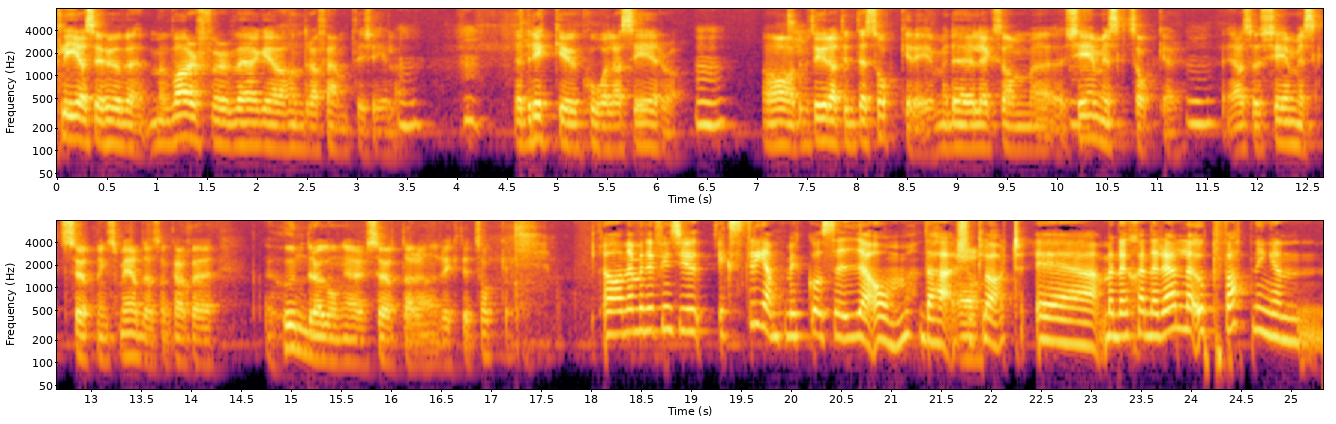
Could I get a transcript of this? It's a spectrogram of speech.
kliar sig i huvudet. Men varför väger jag 150 kilo? Jag dricker ju Cola Zero. Ja, det betyder att det inte är socker i, men det är liksom eh, kemiskt socker. Alltså kemiskt sötningsmedel som kanske är hundra gånger sötare än riktigt socker. Ja, nej men det finns ju extremt mycket att säga om det här Ja. såklart. Eh, men den generella uppfattningen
